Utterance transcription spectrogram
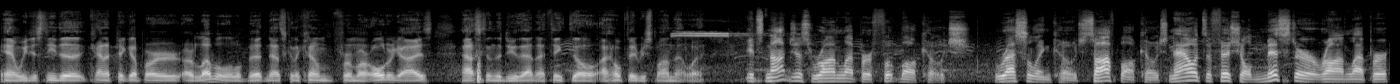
and we just need to kind of pick up our, our level a little bit, and that's going to come from our older guys ask them to do that, and I think they'll. I hope they respond that way. It's not just Ron Lepper, football coach, wrestling coach, softball coach. Now it's official, Mr. Ron Lepper,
